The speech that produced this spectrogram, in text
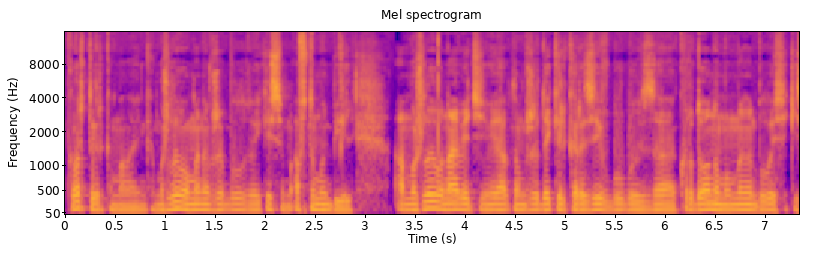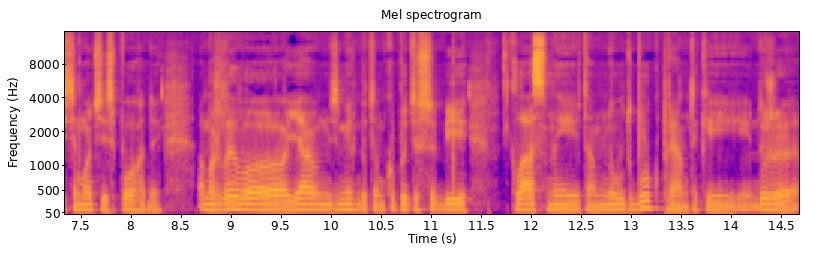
квартирка маленька, можливо, у мене вже був якийсь автомобіль, а можливо, навіть я там вже декілька разів був би за кордоном, у мене були якісь емоції, спогади. А можливо, я зміг би там купити собі класний там ноутбук, прям такий дуже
